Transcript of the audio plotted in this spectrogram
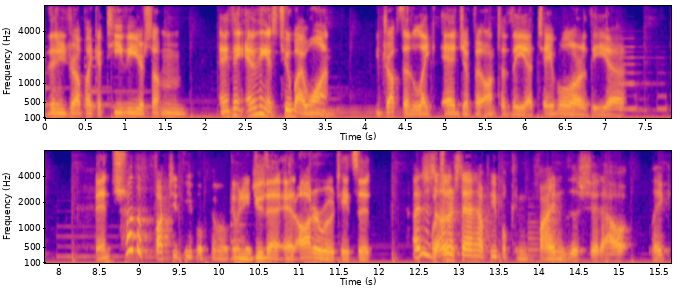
Then you drop like a TV or something. Anything anything that's two by one. You drop the like edge of it onto the uh, table or the uh, bench. How the fuck do people come up And when you do that, it auto rotates it. I just What's don't up? understand how people can find this shit out. Like,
